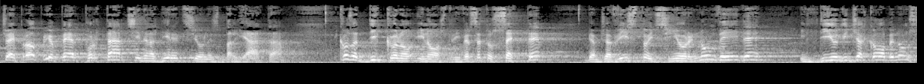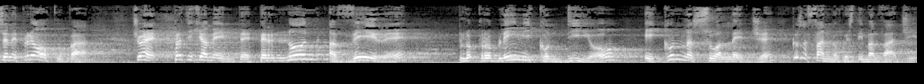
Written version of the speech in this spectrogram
cioè proprio per portarci nella direzione sbagliata. Cosa dicono i nostri? Versetto 7, abbiamo già visto, il Signore non vede, il Dio di Giacobbe non se ne preoccupa, cioè praticamente per non avere problemi con Dio e con la sua legge, cosa fanno questi malvagi?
